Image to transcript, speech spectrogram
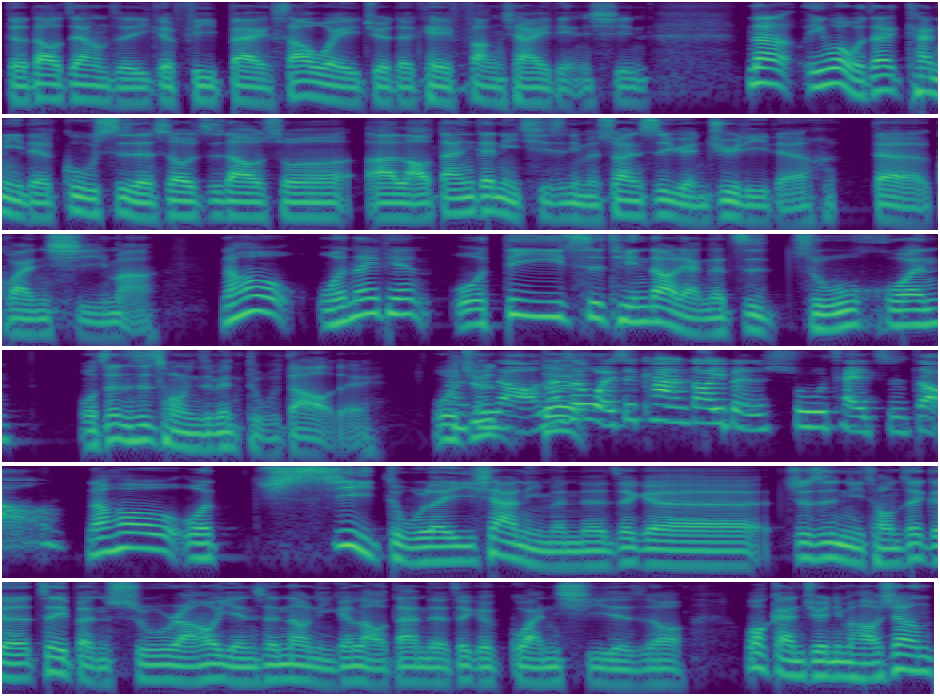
得到这样子一个 feedback，稍微觉得可以放下一点心。那因为我在看你的故事的时候，知道说呃，老丹跟你其实你们算是远距离的的关系嘛。然后我那天我第一次听到两个字“卒婚”，我真的是从你这边读到的。我觉得、啊、那时候我也是看到一本书才知道。然后我细读了一下你们的这个，就是你从这个这本书，然后延伸到你跟老丹的这个关系的时候，我感觉你们好像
